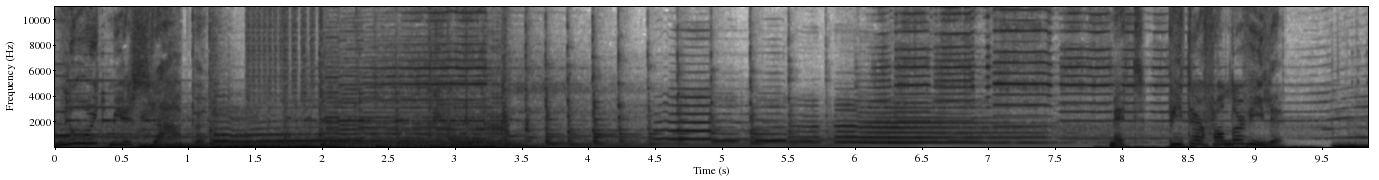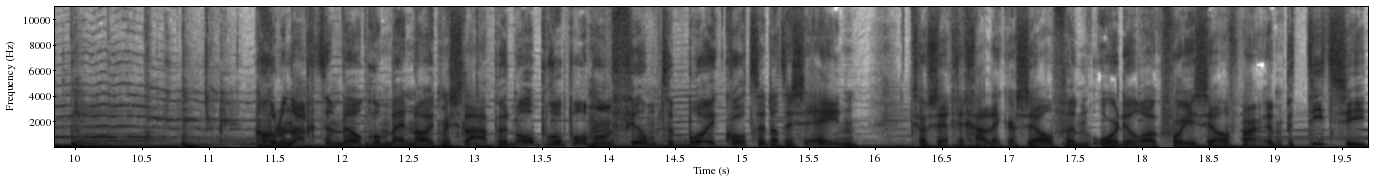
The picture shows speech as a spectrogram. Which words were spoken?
Nooit meer slapen. Met Pieter van der Wielen. Goedenacht en welkom bij Nooit meer slapen. Een oproep om een film te boycotten, dat is één. Ik zou zeggen, ga lekker zelf en oordeel ook voor jezelf. Maar een petitie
